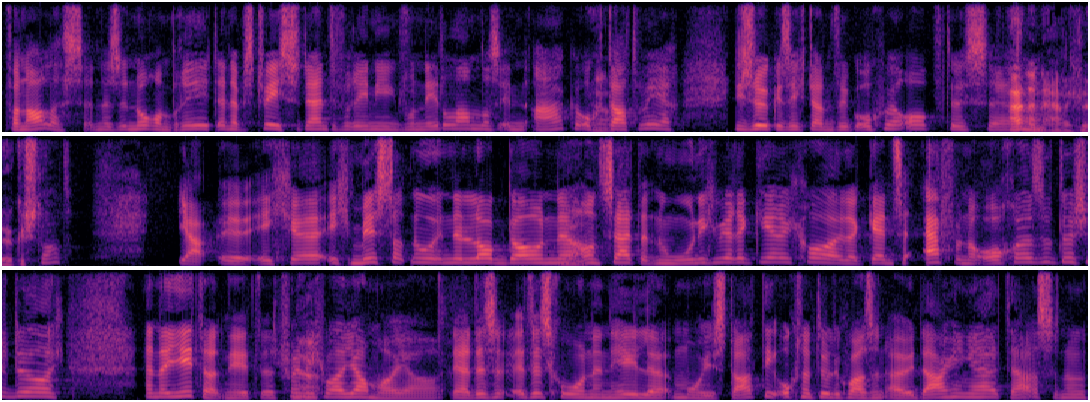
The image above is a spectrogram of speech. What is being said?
van alles. En dat is enorm breed. En dan hebben ze twee studentenverenigingen voor Nederlanders in Aken, ook Ja. dat weer. Die zoeken zich daar natuurlijk ook weer op. Dus, eh, En een erg leuke stad. Ja, eh, ik, eh, ik mis dat nu in de lockdown eh, Ja. ontzettend. Nu moet ik weer een keer gewoon. Dan kent ze even naar ogen zo tussendoor. En dan jeet dat niet. Dat vind Ja. ik wel jammer, ja. ja het, is, het is gewoon een hele mooie stad. Die ook natuurlijk wel zijn uitdagingen heeft. Hè. Als ze nu een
